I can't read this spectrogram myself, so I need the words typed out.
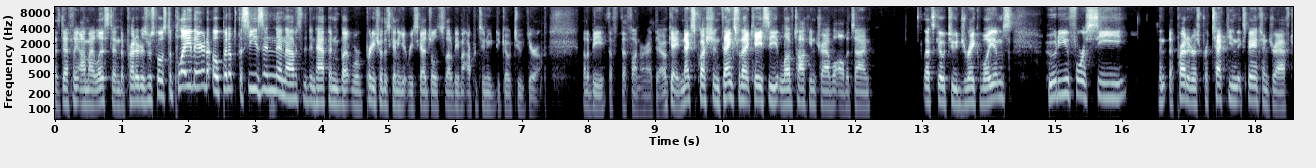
That's definitely on my list. And the Predators were supposed to play there to open up the season, and obviously it didn't happen. But we're pretty sure that's going to get rescheduled, so that'll be my opportunity to go to Europe. That'll be the, the fun one right there. Okay, next question. Thanks for that, Casey. Love talking travel all the time. Let's go to Drake Williams. Who do you foresee the, the Predators protecting the expansion draft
